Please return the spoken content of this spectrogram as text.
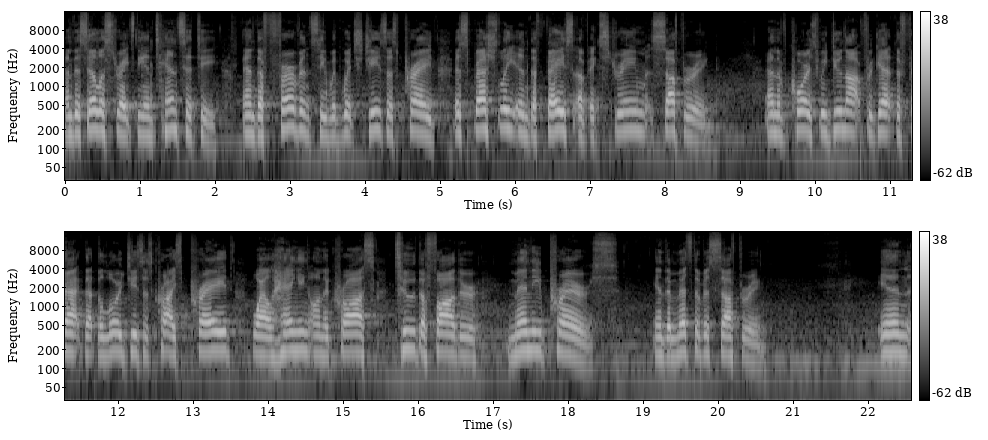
And this illustrates the intensity and the fervency with which Jesus prayed, especially in the face of extreme suffering. And of course, we do not forget the fact that the Lord Jesus Christ prayed while hanging on the cross to the Father many prayers in the midst of his suffering. In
